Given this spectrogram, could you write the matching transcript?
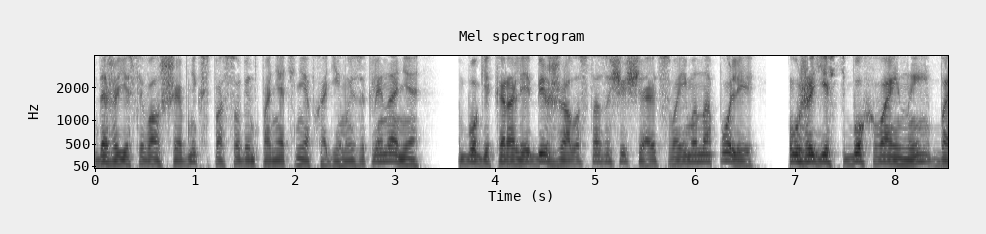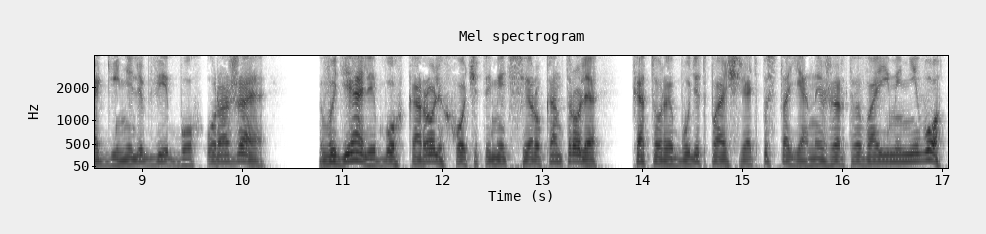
Даже если волшебник способен понять необходимые заклинания, боги-короли безжалостно защищают свои монополии. Уже есть бог войны, богиня любви, бог урожая. В идеале бог-король хочет иметь сферу контроля, которая будет поощрять постоянные жертвы во имя него.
